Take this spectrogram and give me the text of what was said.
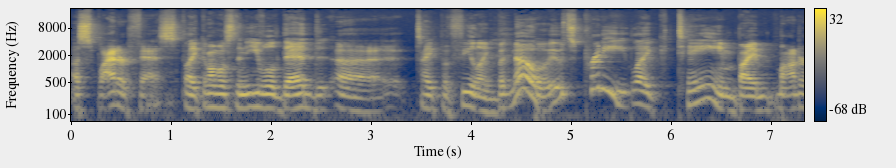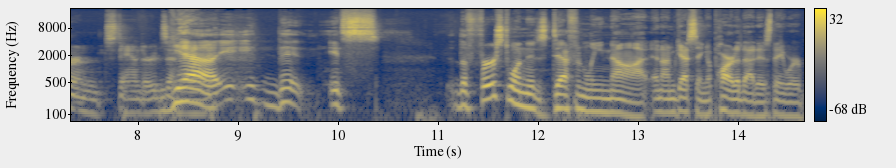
a splatter fest, like almost an Evil Dead uh, type of feeling. But no, it was pretty like tame by modern standards. anyway. Yeah, it, it, it's the first one is definitely not, and I'm guessing a part of that is they were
